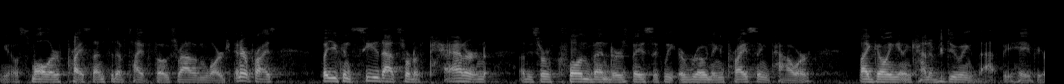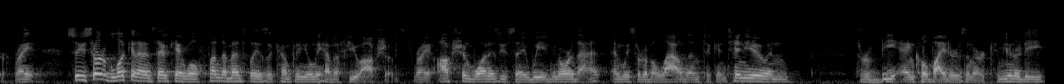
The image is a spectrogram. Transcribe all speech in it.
you know, smaller price-sensitive type folks rather than large enterprise. But you can see that sort of pattern of these sort of clone vendors basically eroding pricing power by going in and kind of doing that behavior, right? So you sort of look at it and say, okay, well, fundamentally, as a company, you only have a few options, right? Option one is you say, we ignore that, and we sort of allow them to continue and sort of be ankle biters in our community,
